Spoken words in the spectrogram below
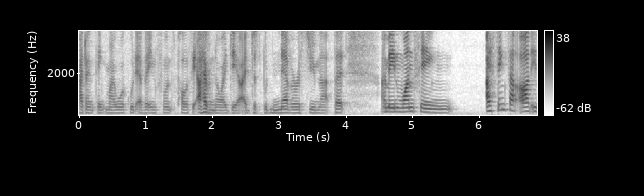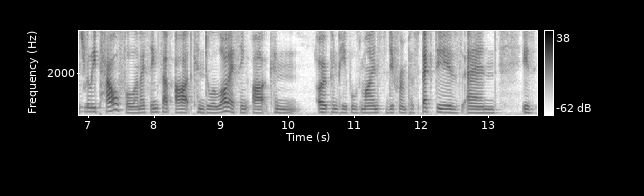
I don't think my work would ever influence policy. I have no idea. I just would never assume that. But I mean, one thing, I think that art is really powerful and I think that art can do a lot. I think art can open people's minds to different perspectives and is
